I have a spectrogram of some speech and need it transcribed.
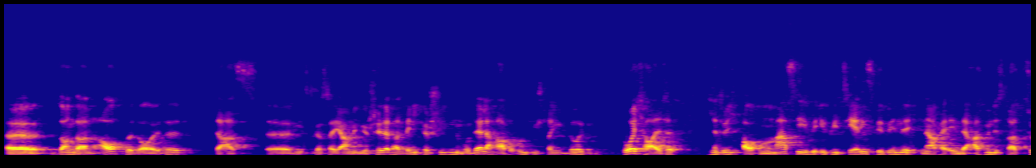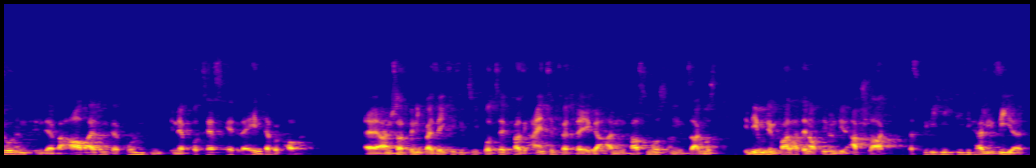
äh, sondern auch bedeutet, dass, äh, wie es Göster Jamin geschildert hat, wenn ich verschiedene Modelle habe und die streng durch, durchhalte, ich natürlich auch massive Effizienzgewinne nachher in der Administration und in der Bearbeitung der Kunden, in der Prozesskette dahinter bekomme. Äh, anstatt wenn ich bei 60, 70 Prozent quasi Einzelverträge anpassen muss und sagen muss, in dem und dem Fall hat er noch den und den Abschlag, das kriege ich nicht digitalisiert.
